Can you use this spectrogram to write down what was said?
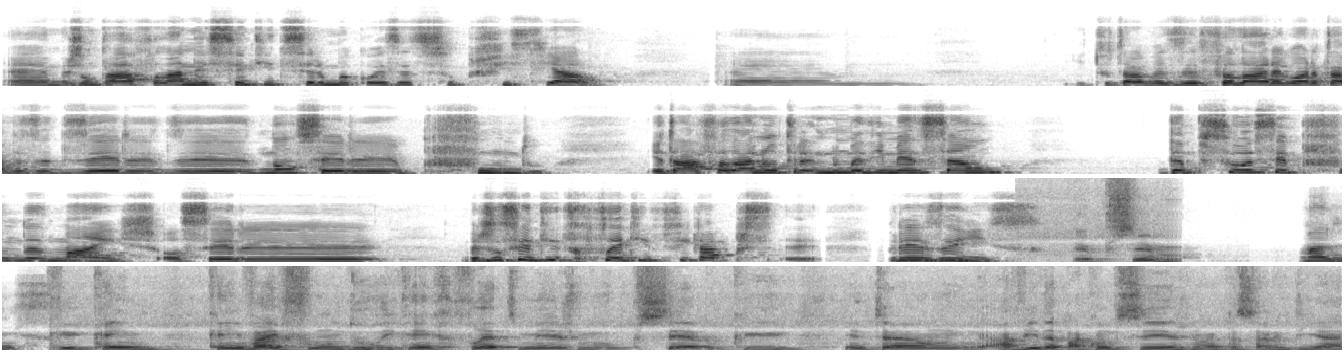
Uh, mas não estava a falar nesse sentido de ser uma coisa superficial. Uh, e tu estavas a falar, agora estavas a dizer de não ser profundo. Eu estava a falar noutra, numa dimensão da pessoa ser profunda demais, ou ser. Mas no sentido refletivo, ficar presa a isso. Eu percebo. Mais isso. Que quem, quem vai fundo e quem reflete mesmo percebe que então há vida para acontecer, não é? Passar o dia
